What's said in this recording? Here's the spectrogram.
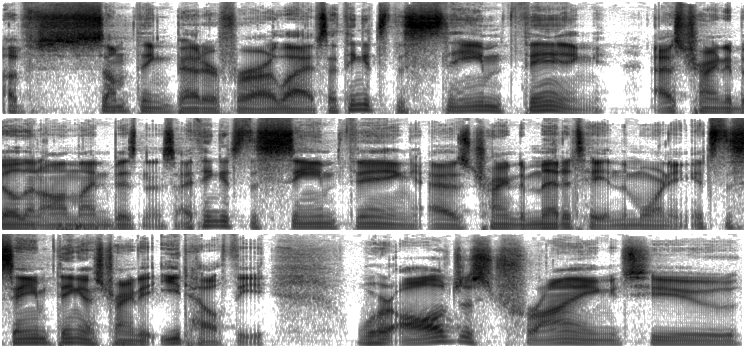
of something better for our lives. I think it's the same thing as trying to build an online business. I think it's the same thing as trying to meditate in the morning. It's the same thing as trying to eat healthy. We're all just trying to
